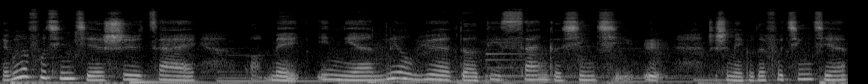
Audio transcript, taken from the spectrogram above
美国的父亲节是在呃每一年六月的第三个星期日，这是美国的父亲节。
